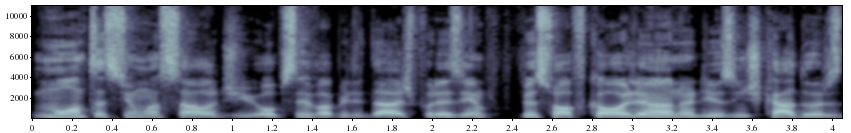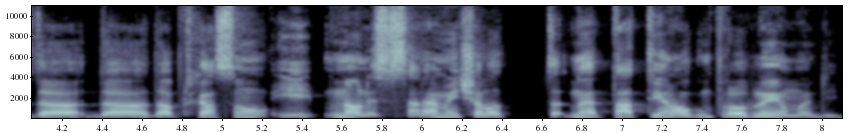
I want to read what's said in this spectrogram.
monta-se uma sala de observabilidade, por exemplo, para o pessoal ficar olhando ali os indicadores da, da, da aplicação e não necessariamente ela né, tá tendo algum problema ali.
